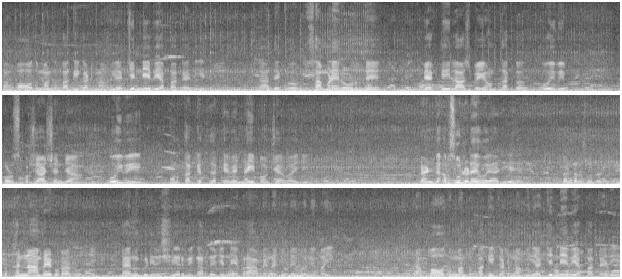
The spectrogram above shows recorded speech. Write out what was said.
ਤਾਂ ਬਹੁਤ ਮੰਦਭਾਗੀ ਘਟਨਾ ਹੋਈ ਆ, ਜਿੰਨੇ ਵੀ ਆਪਾਂ ਕਹਿ ਦਈਏ। ਤਾਂ ਦੇਖੋ ਸਾਹਮਣੇ ਰੋਡ ਤੇ ਵਿਅਕਤੀ ਦੀ ਲਾਸ਼ ਪਈ ਹੁਣ ਤੱਕ ਕੋਈ ਵੀ ਪੁਲਿਸ ਪ੍ਰਸ਼ਾਸਨ ਜਾਂ ਕੋਈ ਵੀ ਹੁਣ ਤੱਕ ਇੱਥੇ ਤੱਕ ਇਹ ਨਹੀਂ ਪਹੁੰਚਿਆ ਬਾਈ ਜੀ। ਪਿੰਡ ਰਸੂਲੜੇ ਹੋਇਆ ਜੀ ਇਹ। ਪਿੰਡ ਰਸੂਲੜੇ ਖੰਨਾ ਮਰੇਕੋਟਾ ਰੋਡ ਜੀ। ਤਾਂ ਇਹਨੂੰ ਵੀਡੀਓ ਨੂੰ ਸ਼ੇਅਰ ਵੀ ਕਰ ਦਿਓ ਜਿੰਨੇ ਭਰਾ ਆਪਣੇ ਨਾਲ ਜੁੜੇ ਹੋਏ ਨੇ ਬਾਈ। ਤਾਂ ਬਹੁਤ ਮੰਦਭਾਗੀ ਘਟਨਾ ਹੋਈ ਆ ਜਿੰਨੇ ਵੀ ਆਪਾਂ ਕਹਿ ਦਈਏ।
